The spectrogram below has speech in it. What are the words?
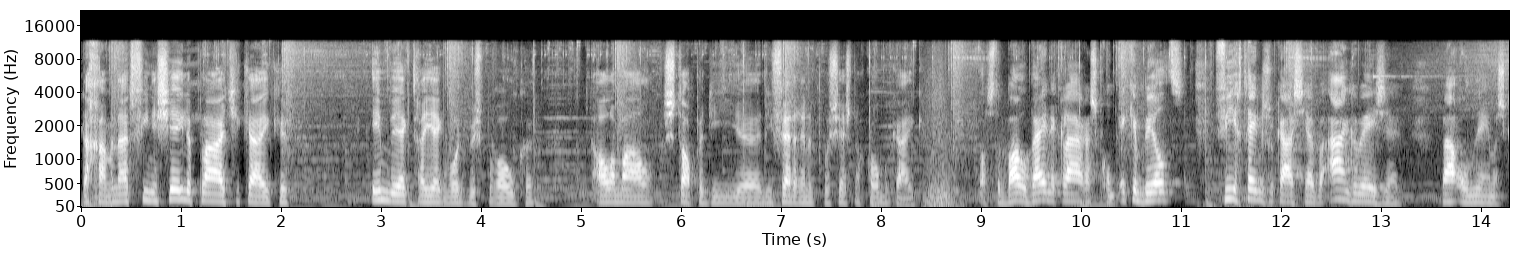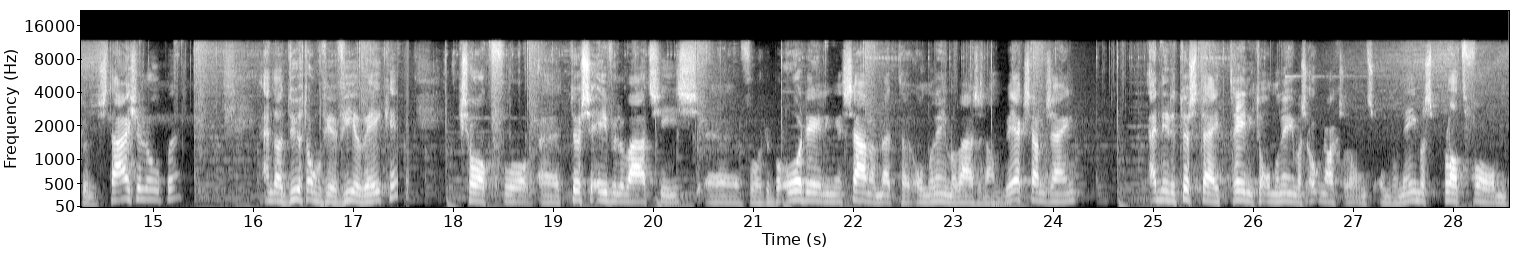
Dan gaan we naar het financiële plaatje kijken. Inwerktraject wordt besproken. Allemaal stappen die, eh, die verder in het proces nog komen kijken. Als de bouw bijna klaar is, kom ik in beeld. Vier trainingslocaties hebben we aangewezen waar ondernemers kunnen stage lopen. En dat duurt ongeveer vier weken. Zorg voor uh, tussenevaluaties, uh, voor de beoordelingen samen met de ondernemer waar ze dan werkzaam zijn. En in de tussentijd train ik de ondernemers ook nog ons ondernemersplatform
